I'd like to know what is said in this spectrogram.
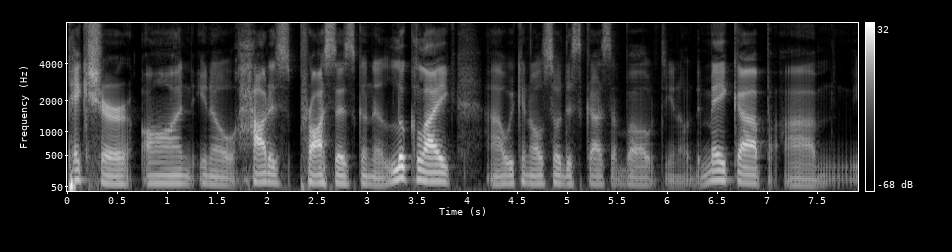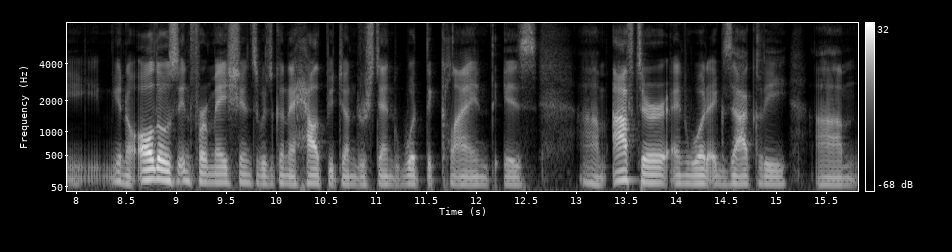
picture on you know how this process to look like. Uh, we can also discuss about you know the makeup um, you know all those informations which is going to help you to understand what the client is um, after and what exactly um,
